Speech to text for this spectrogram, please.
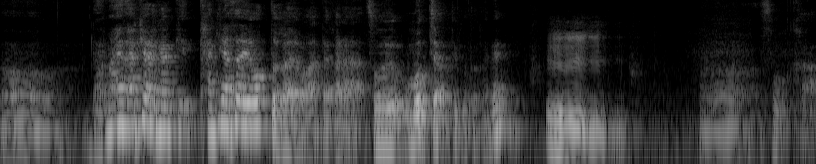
うん。名前だけは書き書きなさいよとかはだからそう思っちゃうってことだね。うんうんうんうん。そうか。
